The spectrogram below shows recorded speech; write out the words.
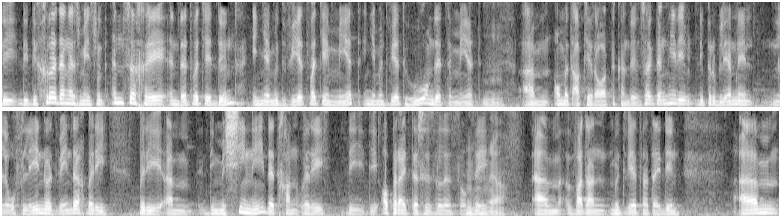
die die die groot ding is mense moet insig hê in dit wat jy doen en jy moet weet wat jy meet en jy moet weet hoe om dit te meet. Hmm. Ehm um, om dit akkuraat te kan doen. So ek dink nie die die probleem net of lê noodwendig by die by die ehm um, die masjien nie, dit gaan oor die die die operator soos hulle sal sê. Mhm, ja. Ehm um, wat dan moet weet wat hy doen. Ehm um,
